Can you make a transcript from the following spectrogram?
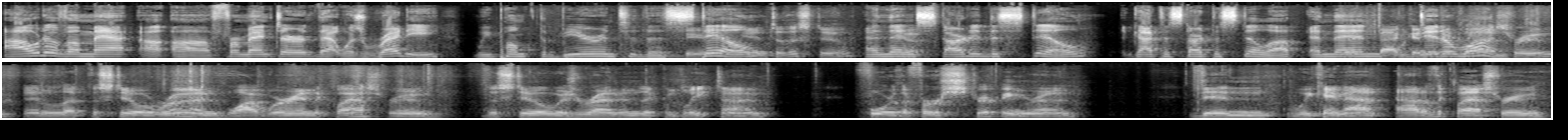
out of a mat, uh, uh, fermenter that was ready. We pumped the beer into the Beer still, into the still, and then Yep. started the still. Got to start the still up, and then Went back into did the a run. classroom and let the still run while we're in the classroom. The still was running the complete time for the first stripping run. Then we came out out of the classroom,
